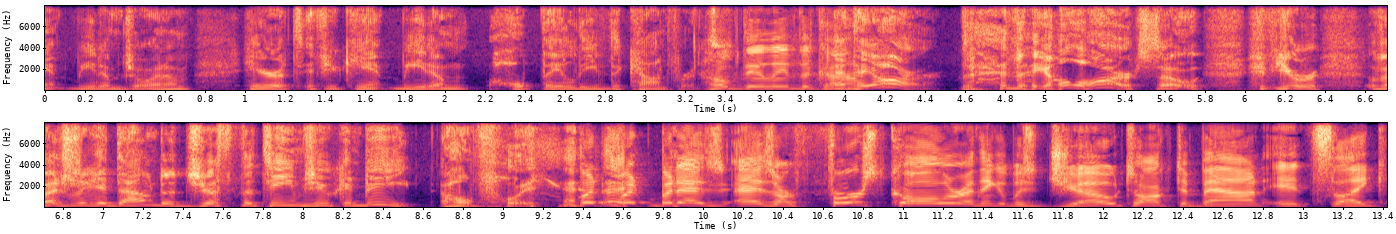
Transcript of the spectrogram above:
can't beat them, join them. Here, it's if you can't beat them, hope they leave the conference. Hope they leave the And conference. they are. they all are. So if you're eventually get down to just the teams you can beat, hopefully. but but but as as our first caller, I think it was Joe talked about. It's like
